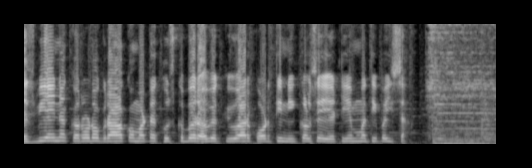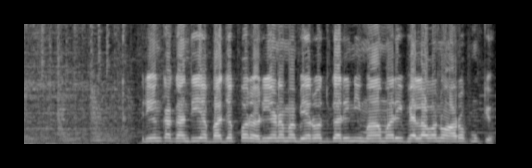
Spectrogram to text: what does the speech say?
એસબીઆઈના કરોડો ગ્રાહકો માટે ખુશખબર હવે ક્યુઆર કોડથી નીકળશે એટીએમમાંથી પૈસા. પ્રિયંકા ગાંધીએ ભાજપ પર હરિયાણામાં બેરોજગારીની મહામારી ફેલાવવાનો આરોપ મૂક્યો.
